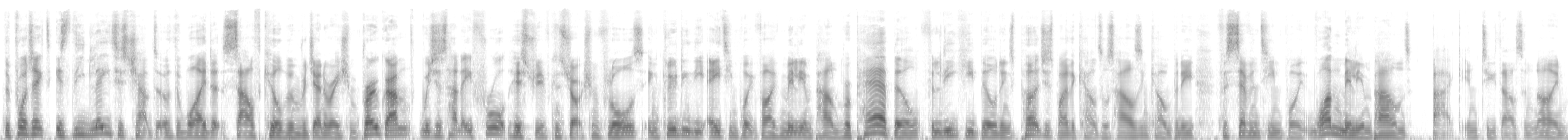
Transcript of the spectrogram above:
The project is the latest chapter of the wider South Kilburn regeneration programme, which has had a fraught history of construction flaws, including the £18.5 million repair bill for leaky buildings purchased by the council's housing company for £17.1 million back in 2009.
